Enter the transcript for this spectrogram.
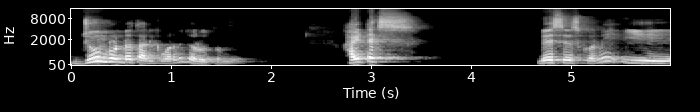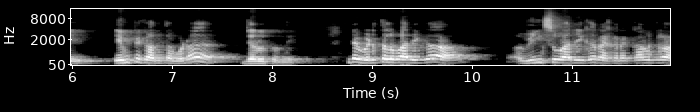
జూన్ రెండో తారీఖు వరకు జరుగుతుంది. హైటెక్స్ బేస్ చేసుకొని ఈ ఎంపిక అంతా కూడా జరుగుతుంది. అంటే విడతల వారీగా వింగ్స్ వారీగా రకరకాలుగా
